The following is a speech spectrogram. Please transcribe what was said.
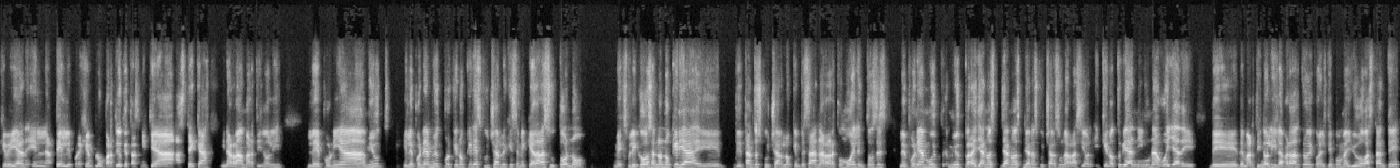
que veían en la tele, por ejemplo, un partido que transmitía Azteca y narraba Martinoli, le ponía mute y le ponía mute porque no quería escucharlo y que se me quedara su tono. ¿Me explico? O sea, no, no quería eh, de tanto escucharlo que empezaba a narrar como él. Entonces le ponía mute, para ya no, ya, no, escuchar su narración y que no tuviera ninguna huella de, de, de, Martinoli. La verdad creo que con el tiempo me ayudó bastante.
